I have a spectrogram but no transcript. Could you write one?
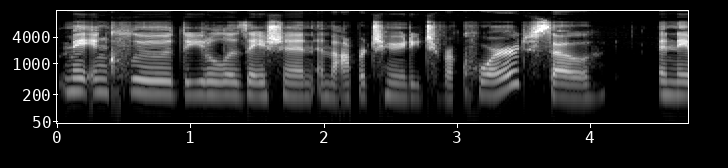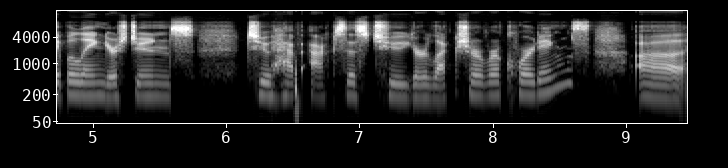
may include the utilization and the opportunity to record. So, enabling your students to have access to your lecture recordings, uh,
